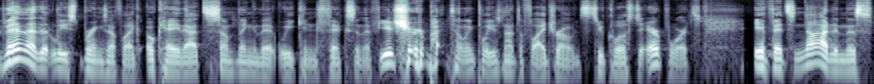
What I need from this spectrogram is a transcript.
then that at least brings up like okay that's something that we can fix in the future by telling police not to fly drones too close to airports. If it's not and this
